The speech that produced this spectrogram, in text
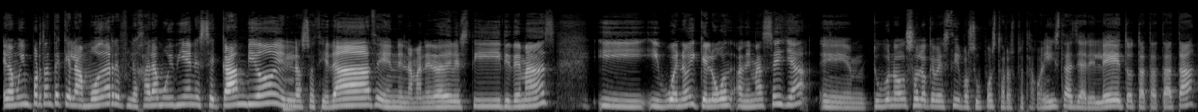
era muy importante que la moda reflejara muy bien ese cambio en Mm. la sociedad, en, en la manera de vestir y demás. Y, y bueno, y que luego, además, ella eh, tuvo no solo que vestir, por supuesto, a los protagonistas, Jared Leto, ta, ta, ta, ta,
